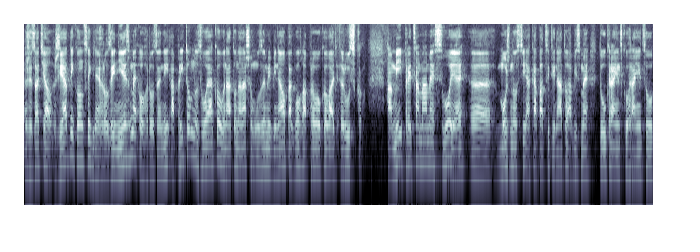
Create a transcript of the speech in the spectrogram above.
že zatiaľ žiadny konflikt nehrozí, nie sme ohrození a prítomnosť vojakov na to na našom území by naopak mohla provokovať Rusko. A my predsa máme svoje e, možnosti a kapacity na to, aby sme tú ukrajinskú hranicu e,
